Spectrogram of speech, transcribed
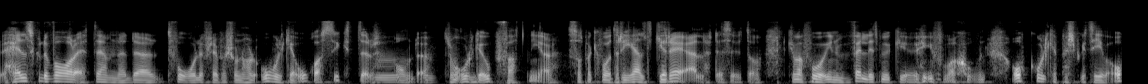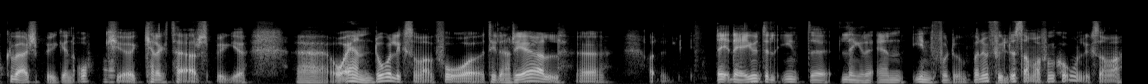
helst skulle det vara ett ämne där två eller fler personer har olika åsikter Mm. om det. De har olika uppfattningar så att man kan få ett rejält gräl dessutom. Då kan man få in väldigt mycket information och olika perspektiv och världsbyggen och eh, karaktärsbygge eh, och ändå liksom få till en rejäl eh, ja, det, det är ju inte, inte längre en infodump men den fyller samma funktion liksom. Va?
